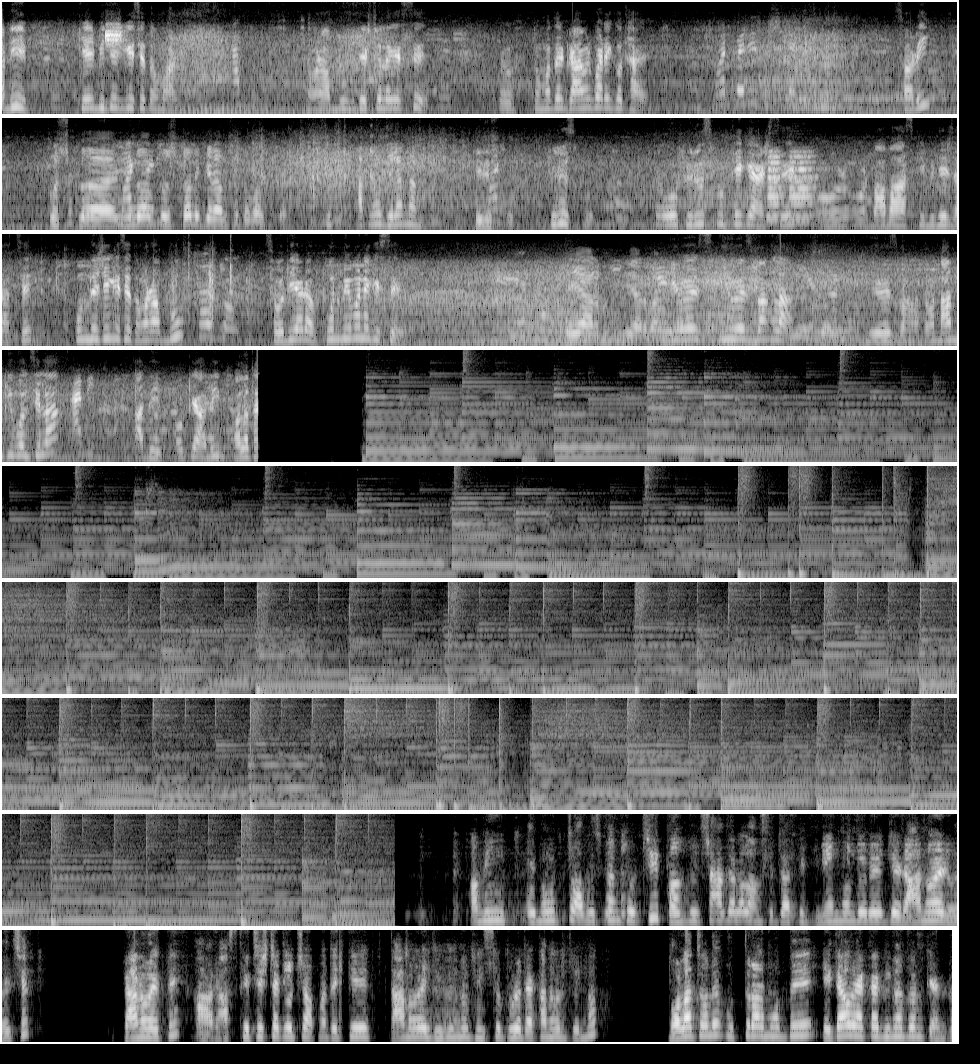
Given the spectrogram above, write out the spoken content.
আদিব কে বিদেশ গেছে তোমার? তোমার আব্বু বিদেশ চলে গেছে? তো তোমাদের গ্রামের বাড়ি কোথায়। সরি ইউনিয়ন তুষ্কলি গ্রাম ছোট বাচ্চা। আপনার জেলার নাম কি? ফিরিজপুর। ফিরোজপুর। তো ও ফিরোজপুর থেকে আসছে। ওর ওর বাবা আজকে বিদেশ যাচ্ছে। কোন দেশে গেছে তোমার আব্বু? সৌদি। আরব। কোন বিমানে গেছে? Air air Bangla. US US Bangla. US Bangla. তোমার নাম কি বলছিলা? আদিব ওকে আদিব ভালো আমি এই মুহূর্তে অবস্থান করছি ফজলুল শাহজালাল আন্তর্জাতিক বিমানবন্দরের যে রানওয়ে রয়েছে, রানওয়েতে। আর আজকে চেষ্টা করছি আপনাদেরকে রানওয়ের বিভিন্ন দৃশ্য ঘুরে দেখানোর জন্য। বলা চলে উত্তরার মধ্যে এটাও একটা বিনোদন কেন্দ্র।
